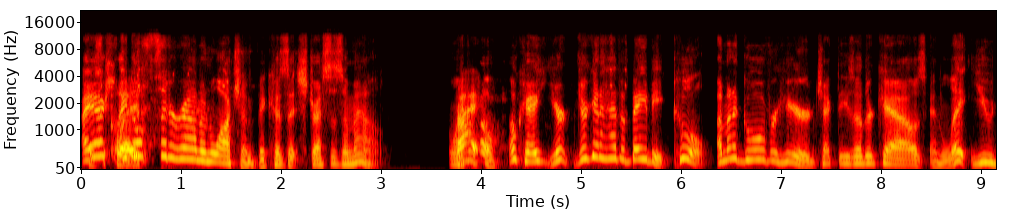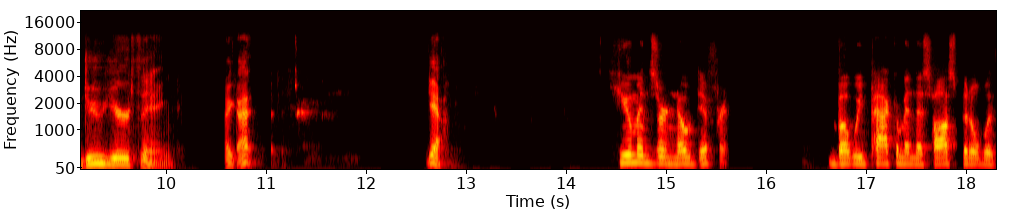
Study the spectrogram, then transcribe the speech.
I actually I don't sit around and watch them because it stresses them out. Like, right. oh, okay, you're you're gonna have a baby. Cool. I'm gonna go over here and check these other cows and let you do your thing. Like I yeah. Humans are no different. But we pack them in this hospital with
